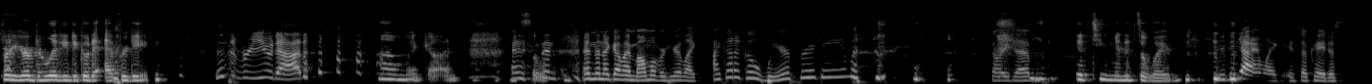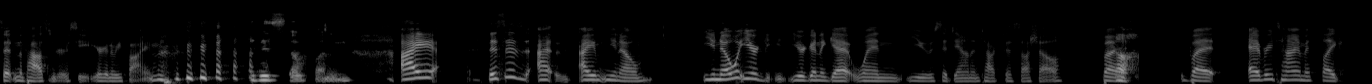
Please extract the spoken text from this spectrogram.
for your ability to go to every game. this is for you, Dad. oh my god. And, so then, and then I got my mom over here, like, I gotta go where for a game? Sorry, Deb. 15 minutes away. yeah, I'm like, it's okay, just sit in the passenger seat. You're gonna be fine. it is so funny. I this is I I you know, you know what you're you're gonna get when you sit down and talk to Sashel, but but every time it's like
